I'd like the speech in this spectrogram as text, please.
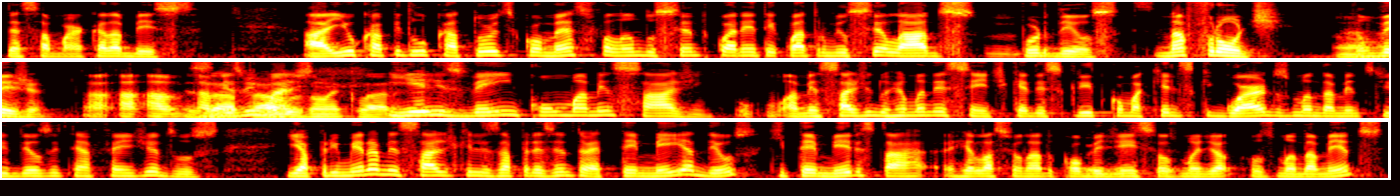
dessa marca da besta. Aí o capítulo 14 começa falando dos 144 mil selados hum. por Deus, na fronte. Então veja, a, a- a Exato, mesma a imagem. alusão é clara. E eles vêm com uma mensagem, a mensagem do remanescente, que é descrito como aqueles que guardam os mandamentos de Deus e têm a fé em Jesus. E a primeira mensagem que eles apresentam é temei a Deus, que temer está relacionado com a obediência aos, aos mandamentos.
